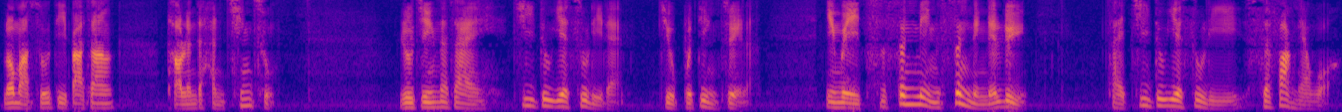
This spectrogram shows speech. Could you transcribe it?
罗马书第八章讨论的很清楚。如今呢，在基督耶稣里的就不定罪了，因为此生命圣灵的律在基督耶稣里释放了我，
